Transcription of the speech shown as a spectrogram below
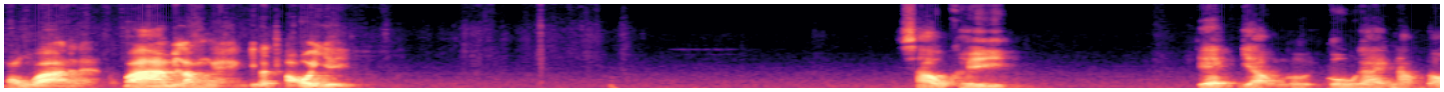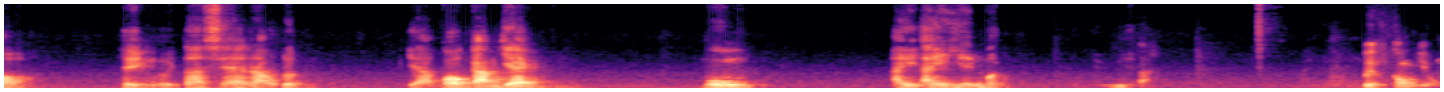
Món quà này nè 35 ngàn chứ ít ỏi gì. Sau khi chét vào người cô gái nào đó thì người ta sẽ rạo rực và có cảm giác muốn ấy ấy với mình. Dữ vậy ta? Không biết công dụng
